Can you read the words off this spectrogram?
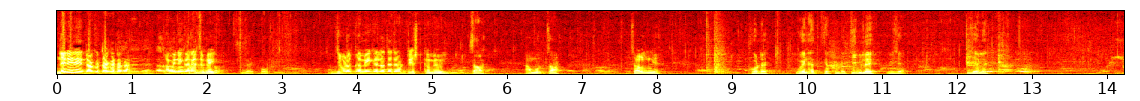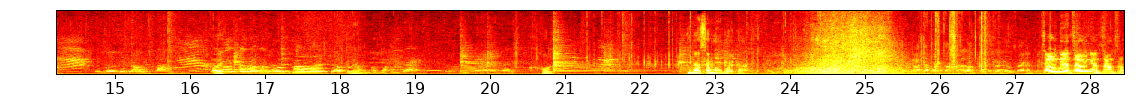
नाही नाही नाही टाका टाका टाका. कमी नाही करायचं काही. लय पोट जेवढं कमी केलं तर तेवढं टेस्ट कमी होईल. चाळ अमोल चाळ चाळून घे. फोट वय ना त्या पुढे. ती बी लय विजय. विजय लय. फोड किना समाय बरं का? चालून घ्या ना चालून घ्या ना चाल चाल.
